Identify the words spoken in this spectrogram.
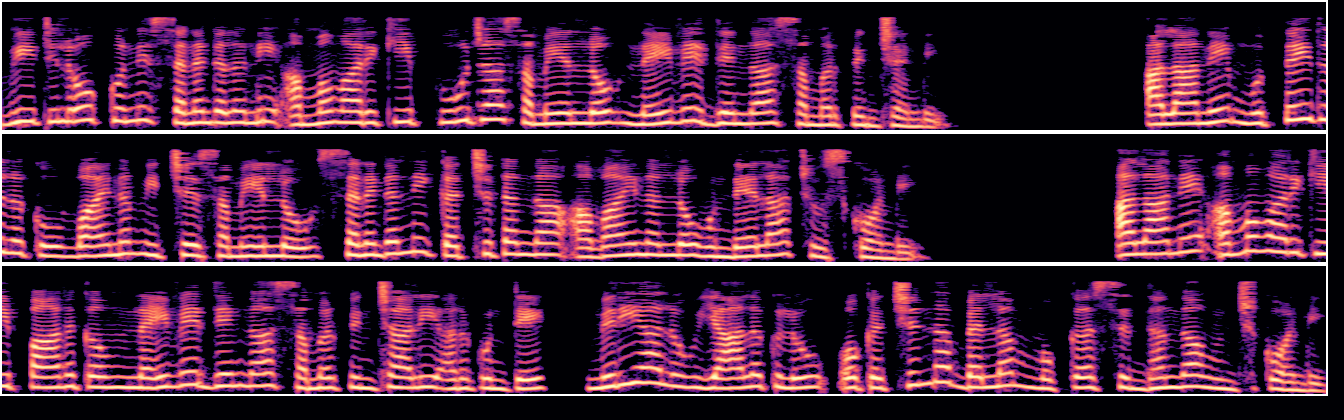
వీటిలో కొన్ని శనగలని అమ్మవారికి పూజా సమయంలో నైవేద్యంగా సమర్పించండి. అలానే ముత్తైదులకు వాయనం ఇచ్చే సమయంలో శనగల్ని ఖచ్చితంగా అవాయనంలో ఉండేలా చూసుకోండి. అలానే అమ్మవారికి పానకం నైవేద్యంగా సమర్పించాలి అనుకుంటే మిరియాలు యాలకులు ఒక చిన్న బెల్లం ముక్క సిద్ధంగా ఉంచుకోండి.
